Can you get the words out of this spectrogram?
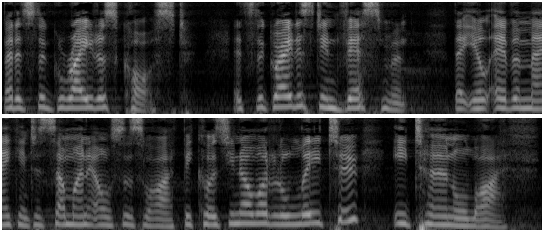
But it's the greatest cost. It's the greatest investment that you'll ever make into someone else's life because you know what it'll lead to? Eternal life.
